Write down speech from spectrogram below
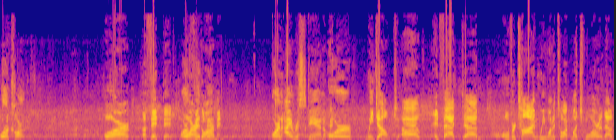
or a card? Or a Fitbit, or, or a, Fitbit. a Garmin or an iris scan, or we don't. Uh, in fact, um, over time, we want to talk much more about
